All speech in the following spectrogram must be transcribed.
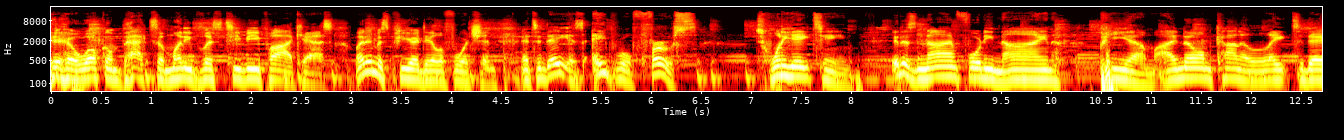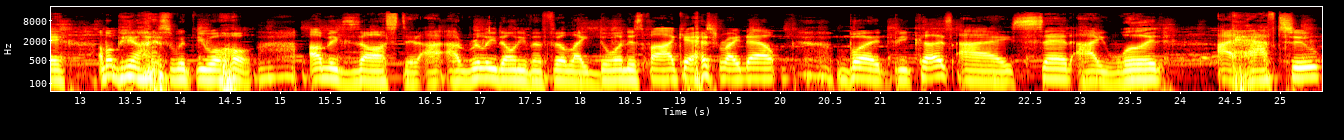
Yeah, welcome back to Money Bliss TV podcast. My name is Pierre De La Fortune, and today is April 1st, 2018. It is 9:49 p.m. I know I'm kind of late today. I'm gonna be honest with you all. I'm exhausted. I, I really don't even feel like doing this podcast right now. But because I said I would, I have to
